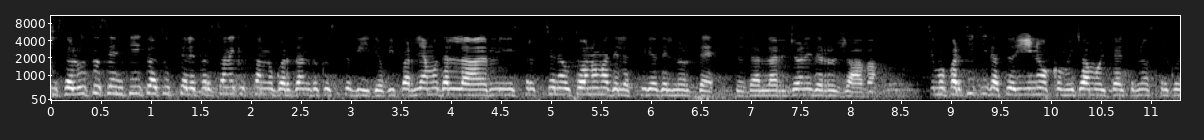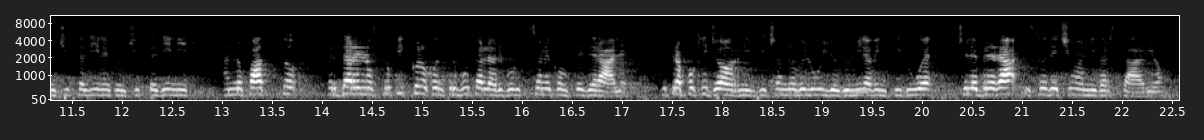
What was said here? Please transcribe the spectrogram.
Un saluto sentito a tutte le persone che stanno guardando questo video. Vi parliamo dall'amministrazione autonoma della Siria del Nord-Est, dalla regione del Rojava. Siamo partiti da Torino, come già molte altre nostre concittadine e concittadini hanno fatto, per dare il nostro piccolo contributo alla rivoluzione confederale, che tra pochi giorni, il 19 luglio 2022, celebrerà il suo decimo anniversario.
